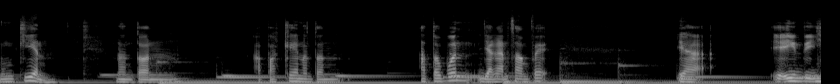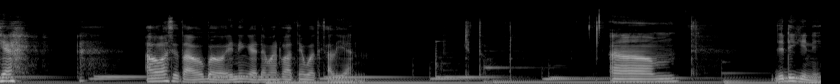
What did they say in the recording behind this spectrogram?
Mungkin nonton apa ke nonton Ataupun jangan sampai Ya, ya intinya aku masih tahu bahwa ini nggak ada manfaatnya buat kalian um, jadi gini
